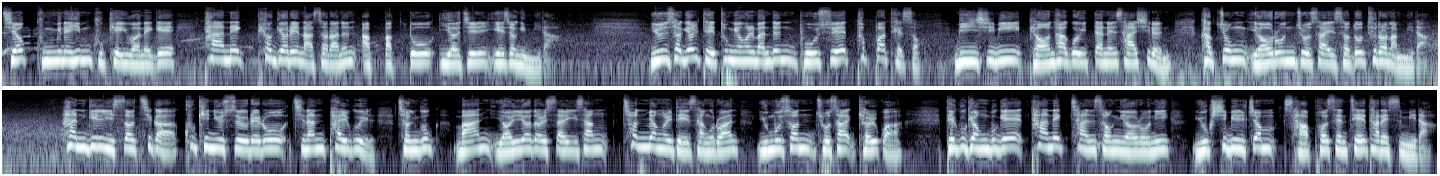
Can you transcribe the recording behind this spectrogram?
지역 국민의힘 국회의원에게 탄핵 표결에 나서라는 압박도 이어질 예정입니다. 윤석열 대통령을 만든 보수의 텃밭에서 민심이 변하고 있다는 사실은 각종 여론조사에서도 드러납니다. 한길 리서치가 쿠키뉴스 의뢰로 지난 8, 9일 전국 만 18살 이상 1000명을 대상으로 한 유무선 조사 결과 대구 경북의 탄핵 찬성 여론이 61.4%에 달했습니다.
